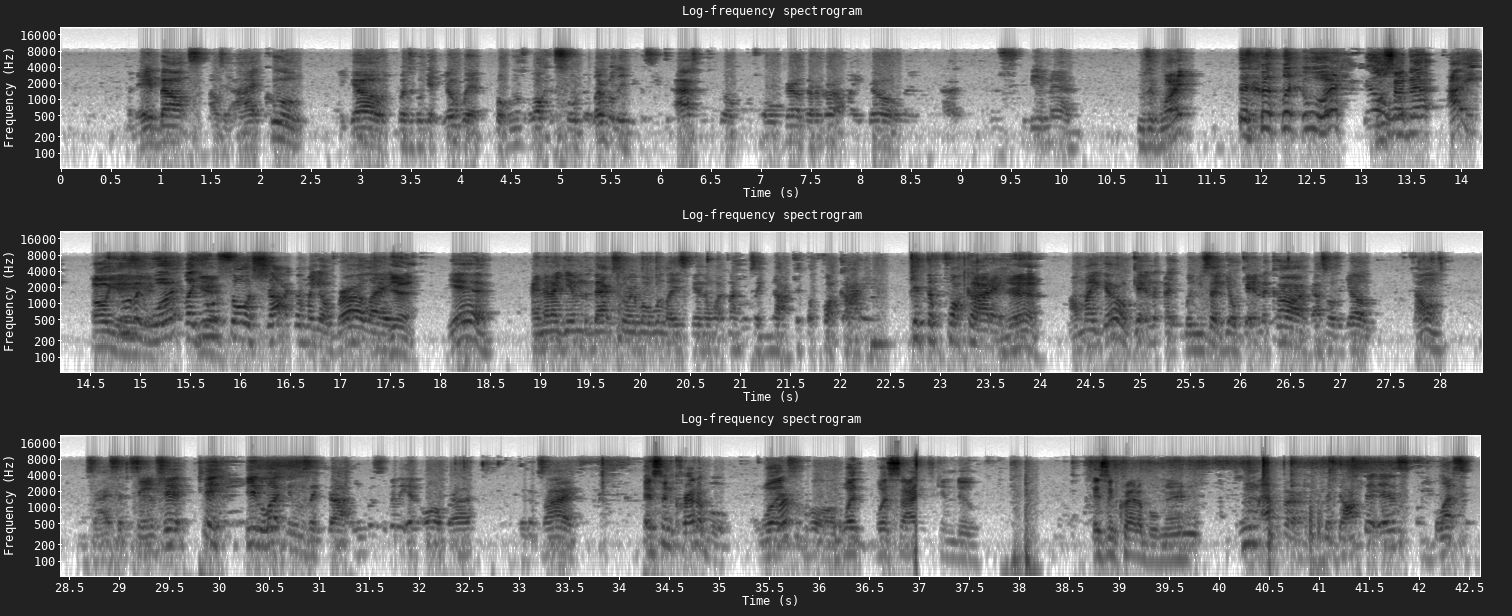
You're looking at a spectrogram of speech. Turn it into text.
When they bounce, I was like, all right, cool. Like, yo, you better go get your whip. But we was walking so deliberately because he was asking to go, old girl, da da da. I'm like, yo, like, I, this be a man. He was like, what? like, what? Yo, Who said that? I. Oh yeah. He was yeah, like, yeah. what? Like, he Yeah. was so shocked. I'm like, yo, bro, like, Yeah. yeah. And then I gave him the backstory about what light skin and whatnot. He was like, nah, get the fuck out of here. Get the fuck out of here. Yeah. I'm like, yo, get in the, when you said, yo, get in the car, that's what I was like, yo, tell him. So I said the same shit. he looked, he was like, nah, he wasn't really at all, bro. Like, I'm sorry. It's incredible what First of all, what what science can do. It's incredible, man. whomever the doctor is, bless him.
